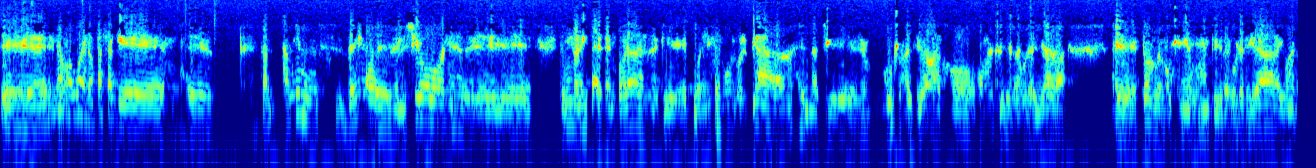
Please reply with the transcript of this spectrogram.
Eh, no, bueno, pasa que eh, también venimos de, lesiones, de, una lista de temporada en la que por ahí muy golpeada, en la que muchos altibajos, momentos de irregularidad, eh, todos hemos tenido momentos de irregularidad y bueno,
